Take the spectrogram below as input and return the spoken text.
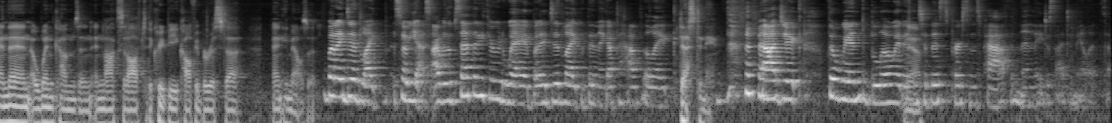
and then a wind comes and, and knocks it off to the creepy coffee barista, and he mails it. But I did like so yes, I was upset that he threw it away, but I did like that then they got to have the like Destiny. the magic, the wind blow it Yeah. into this person's path and then they decide to mail it. So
